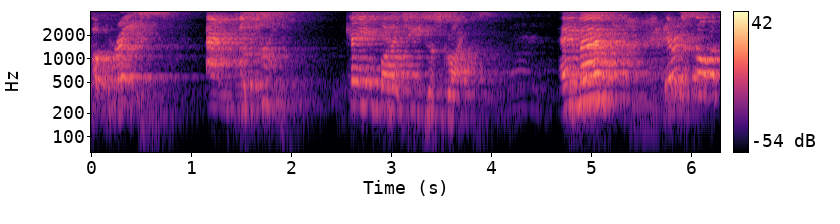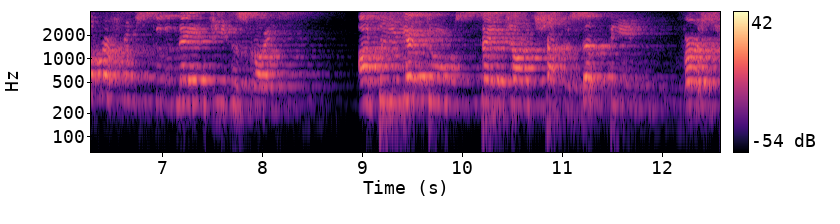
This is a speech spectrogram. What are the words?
for grace and the truth came by Jesus Christ. Amen? There is no other reference to the name Jesus Christ until you get to St. John chapter 17, verse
